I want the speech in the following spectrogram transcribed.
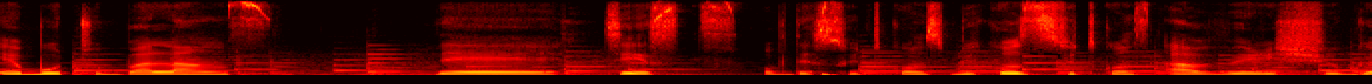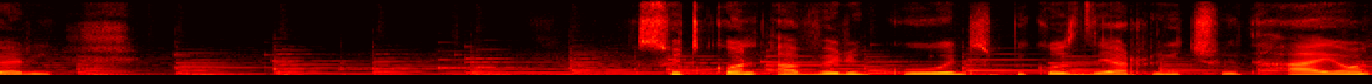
able to balance the tastes of the sweet corns because sweet corns are very sugary. Sweet corn are very good because they are rich with iron.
